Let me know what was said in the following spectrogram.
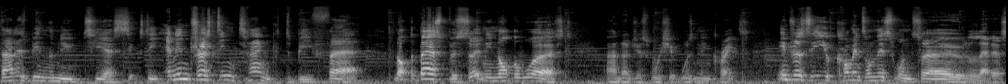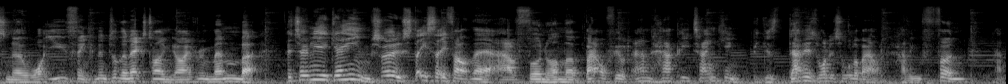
That has been the new TS60. An interesting tank, to be fair. Not the best, but certainly not the worst. And I just wish it wasn't in crates. Interested in your comments on this one, so let us know what you think. And until the next time, guys, remember, it's only a game, so stay safe out there, have fun on the battlefield, and happy tanking, because that is what it's all about, having fun and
